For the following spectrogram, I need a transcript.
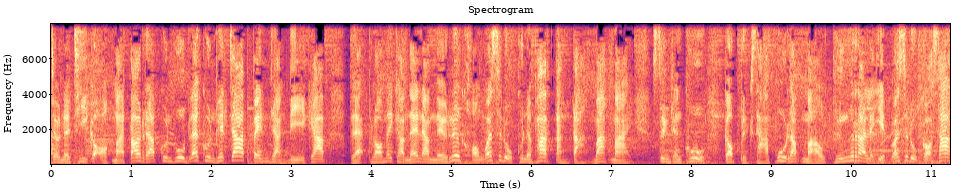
เจ้าหน้าที่ก็ออกมาต้อนรับคุณภูมิและคุณเพชรจ้าเป็นอย่างดีครับ และพร้อมให้คำแนะนำในเรื่องของวัสดุคุณภาพต่างๆ มากมาย ซึ่งทั้งคู่ก็ปรึกษาผู้รับเหมาถึงรายละเอียดวัสดุก่อสร้าง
